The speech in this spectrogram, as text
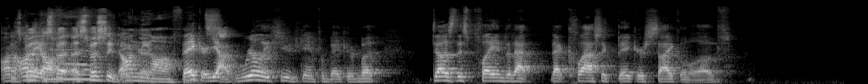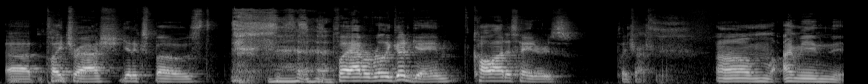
on, on the espe- especially on the Baker. offense. Baker, yeah, really huge game for Baker. But does this play into that that classic Baker cycle of uh, play trash, get exposed, play have a really good game, call out his haters, play trash again? Um, I mean,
